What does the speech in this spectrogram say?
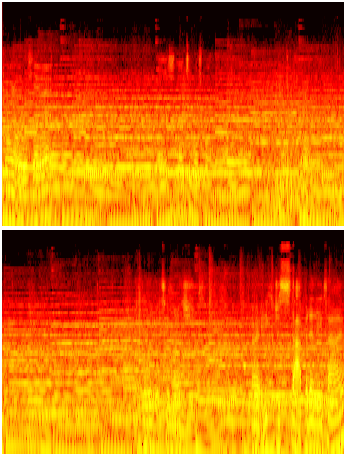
don't want to overflow it? Yeah, not too much. A little bit too much. Alright, you can just stop at any time.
